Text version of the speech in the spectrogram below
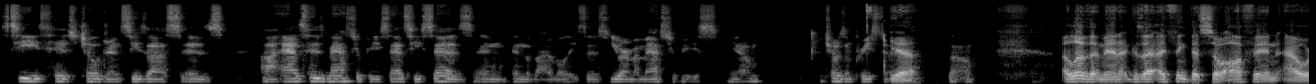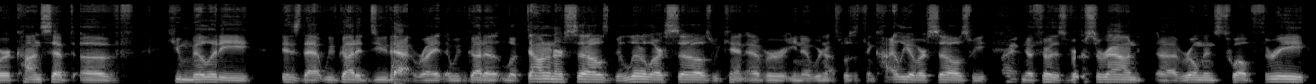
sees His children, sees us is uh, as His masterpiece, as He says in in the Bible. He says, "You are my masterpiece." You know, chosen priesthood. Yeah. So. I love that, man, because I, I think that so often our concept of humility is that we've got to do that, right? That we've got to look down on ourselves, belittle ourselves. We can't ever, you know, we're not supposed to think highly of ourselves. We, right. you know, throw this verse around, uh, Romans 12, 3,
